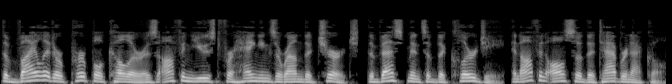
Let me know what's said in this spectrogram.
The violet or purple color is often used for hangings around the church, the vestments of the clergy, and often also the tabernacle.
